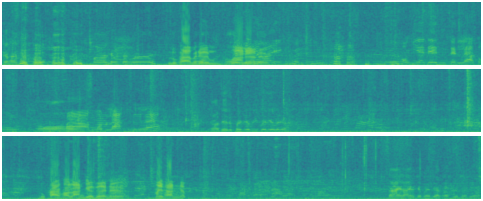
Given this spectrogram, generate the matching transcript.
กำลังมาเร็วจังเลยลูกค้าไปเดินโอ้ยมาเลยไม่นะได้คนนี้ซื้อของเฮียเด่นเสร็จแล้วตรงอ๋อปลาหมดละซื้อแล้วเอาเดี๋ยวไปเดี๋ยวพี่ไปเดี๋ยวไปเดี๋ยวลูกค้าเขาร้านเยอะเกินนะ ไม่ทันครับ ได้ได้เดี๋ยวไปเดี๋ยวครับเดี๋ยวไปเดี๋ยว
